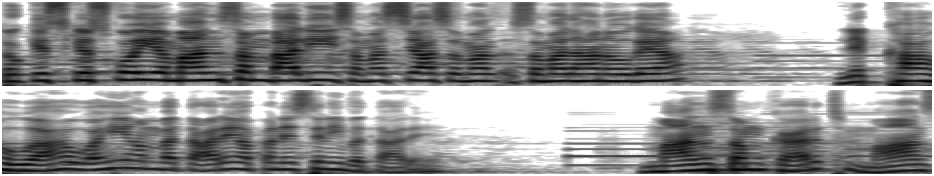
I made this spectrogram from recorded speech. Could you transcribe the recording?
तो किस किस को ये मानसम वाली समस्या समाधान हो गया? लिखा हुआ है, वही हम बता रहे हैं, अपने से नहीं बता रहे मानसम का अर्थ, मांस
